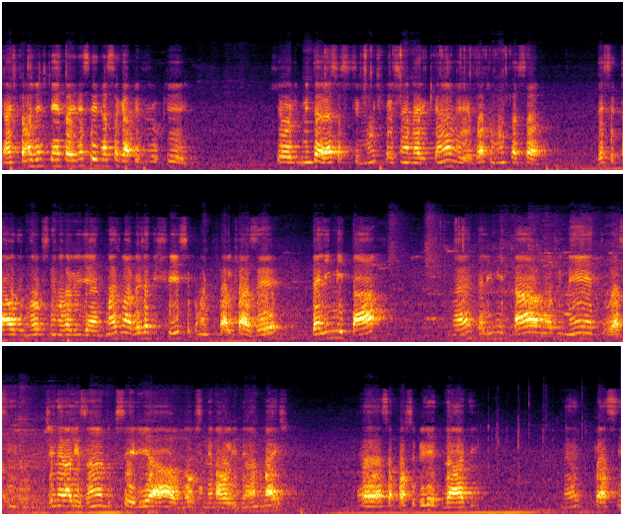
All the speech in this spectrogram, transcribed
então a gente entra aí nesse, nessa capítulo que que eu me interesso assistir muito pelo cinema americano e eu gosto muito dessa, desse tal de novo cinema hollywoodiano. Mais uma vez é difícil, como gente fala, fazer, delimitar, né, delimitar o movimento, assim, generalizando o que seria ah, o novo cinema hollywoodiano, mas é, essa possibilidade né, para se,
